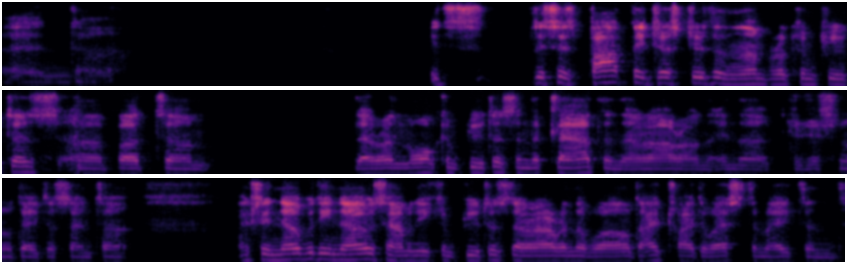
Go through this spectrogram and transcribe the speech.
And uh, it's this is partly just due to the number of computers, uh, but um, there are more computers in the cloud than there are on in the traditional data center. Actually, nobody knows how many computers there are in the world. I try to estimate, and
